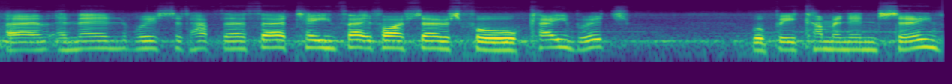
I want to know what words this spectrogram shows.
Um, and then we should have the 1335 service for Cambridge. Will be coming in soon.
